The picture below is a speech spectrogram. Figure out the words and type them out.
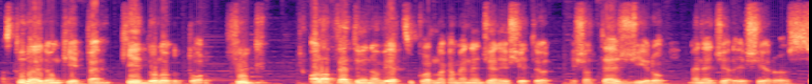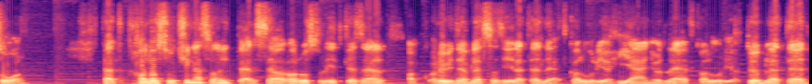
az tulajdonképpen két dologtól függ, alapvetően a vércukornak a menedzselésétől és a testzsírok menedzseléséről szól. Tehát ha rosszul csinálsz valamit, persze, ha rosszul étkezel, akkor rövidebb lesz az életed, lehet kalória hiányod, lehet kalória többleted,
